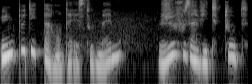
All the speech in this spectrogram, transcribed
Une petite parenthèse tout de même. Je vous invite toutes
